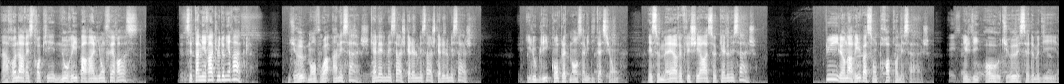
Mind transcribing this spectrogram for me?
Un renard estropié nourri par un lion féroce. C'est un miracle de miracles. Dieu m'envoie un message. Quel est le message? Quel est le message? Quel est le message? Il oublie complètement sa méditation et se met à réfléchir à ce qu'est le message. Puis il en arrive à son propre message. Il dit, « Oh, Dieu essaie de me dire,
